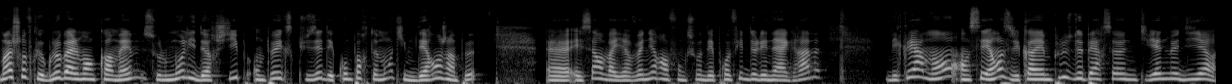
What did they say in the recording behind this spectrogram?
Moi, je trouve que globalement, quand même, sous le mot leadership, on peut excuser des comportements qui me dérangent un peu. Euh, et ça, on va y revenir en fonction des profils de l'énéagramme. Mais clairement, en séance, j'ai quand même plus de personnes qui viennent me dire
